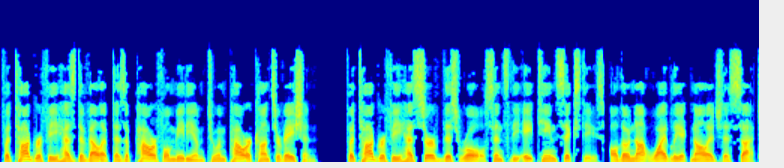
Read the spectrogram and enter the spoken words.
Photography has developed as a powerful medium to empower conservation, Photography has served this role since the 1860s, although not widely acknowledged as such.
